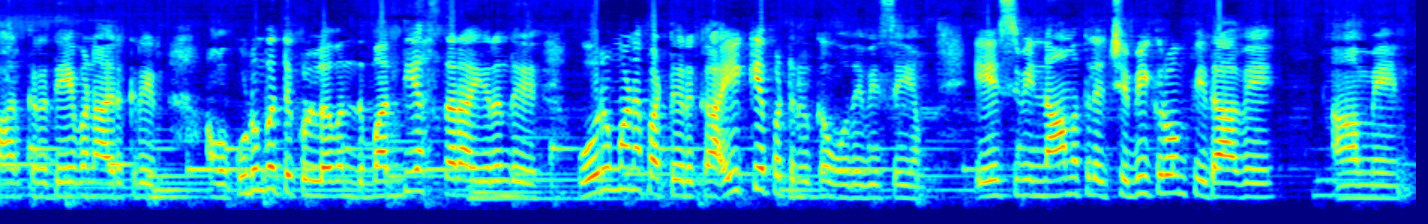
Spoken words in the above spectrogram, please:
பார்க்கிற தேவனா இருக்கிறீர். அவங்க குடும்பத்துக்குள்ளே வந்து மத்தியஸ்தராக இருந்து ஒரு இருக்க ஐக்கியப்பட்டு இருக்க உதவி செய்யும். இயேசுவின் நாமத்தில் செபிக்கிறோம் பிதாவே. ஆமேன்.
